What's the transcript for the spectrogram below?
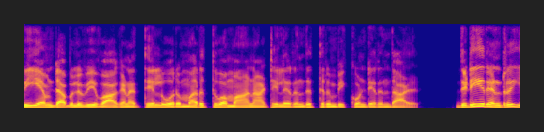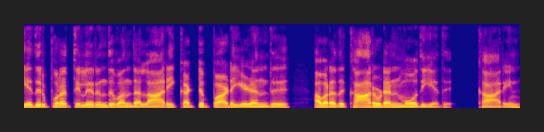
பிஎம்டபிள்யூவி வாகனத்தில் ஒரு மருத்துவ மாநாட்டிலிருந்து திரும்பிக் கொண்டிருந்தாள். திடீரென்று எதிர்ப்புறத்திலிருந்து வந்த லாரி கட்டுப்பாடு இழந்து அவரது காருடன் மோதியது. காரின்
